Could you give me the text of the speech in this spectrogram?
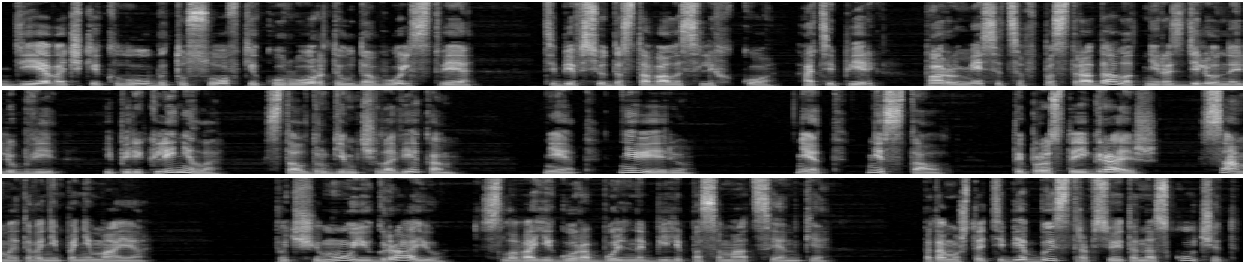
Девочки, клубы, тусовки, курорты, удовольствия. Тебе все доставалось легко, а теперь пару месяцев пострадал от неразделенной любви и переклинило? Стал другим человеком? Нет, не верю. Нет, не стал. Ты просто играешь, сам этого не понимая. Почему играю? Слова Егора больно били по самооценке. Потому что тебе быстро все это наскучит.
